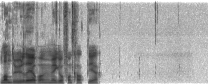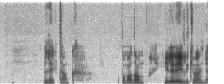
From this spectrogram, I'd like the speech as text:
Ulan duyuru da yapamıyorum. Megafon kalktı ya. Black Tank. Oğlum adam hile değildi ki bence.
